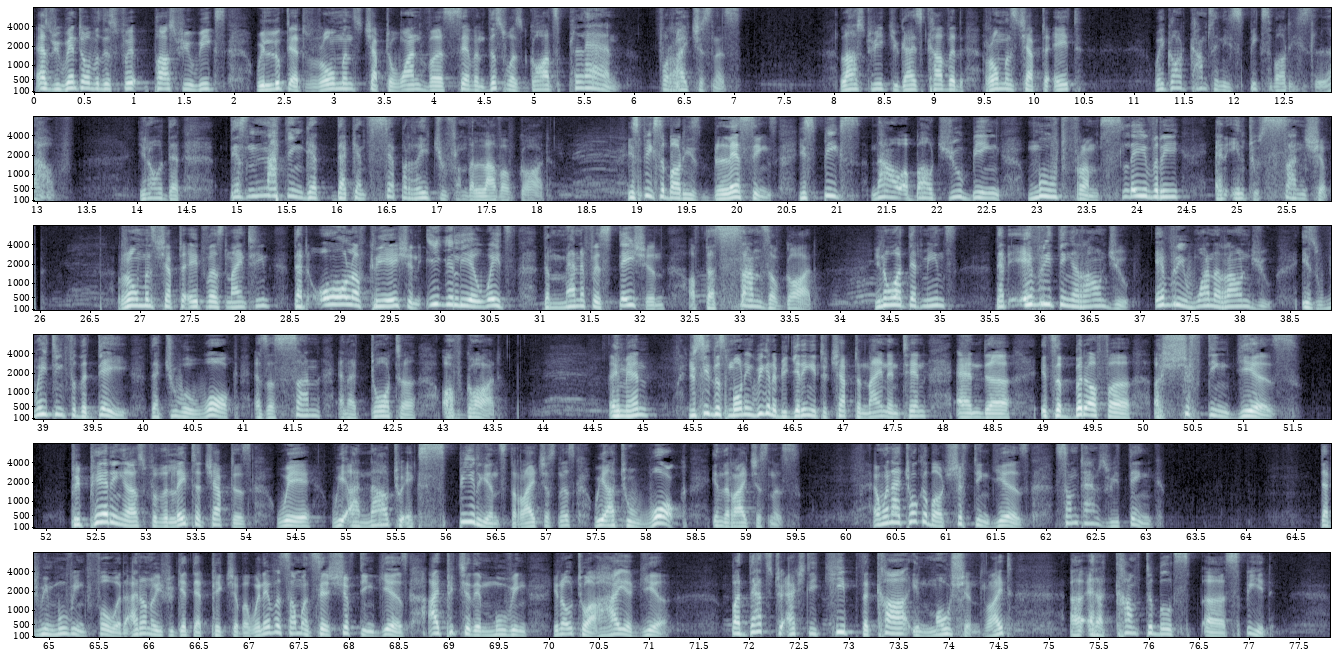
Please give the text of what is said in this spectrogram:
As we went over this past few weeks, we looked at Romans chapter 1, verse 7. This was God's plan for righteousness. Last week, you guys covered Romans chapter 8, where God comes and He speaks about His love. You know, that there's nothing get, that can separate you from the love of God. He speaks about His blessings. He speaks now about you being moved from slavery and into sonship. Romans chapter 8, verse 19, that all of creation eagerly awaits the manifestation of the sons of God. You know what that means? That everything around you, everyone around you, is waiting for the day that you will walk as a son and a daughter of God. Amen. You see, this morning we're going to be getting into chapter 9 and 10, and uh, it's a bit of a, a shifting gears preparing us for the later chapters where we are now to experience the righteousness, we are to walk in the righteousness. And when I talk about shifting gears, sometimes we think that we're moving forward. I don't know if you get that picture, but whenever someone says shifting gears, I picture them moving, you know, to a higher gear. But that's to actually keep the car in motion, right? Uh, at a comfortable uh, speed.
